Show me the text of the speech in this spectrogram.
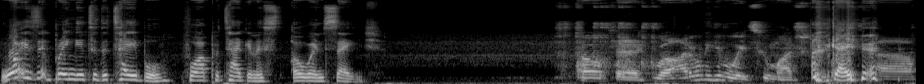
what is it bringing to the table for our protagonist owen sage okay well i don't want to give away too much okay but, um,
